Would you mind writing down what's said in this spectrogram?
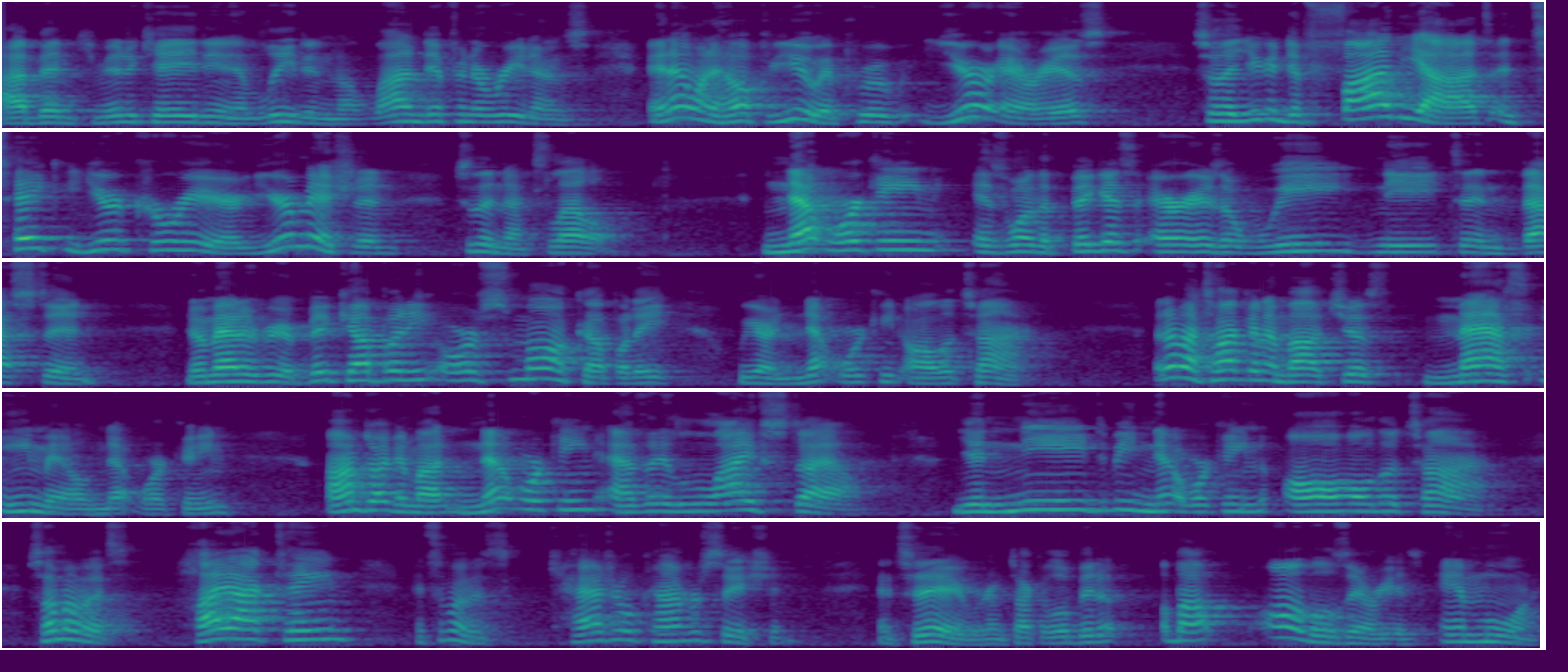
I've been communicating and leading in a lot of different arenas, and I want to help you improve your areas so that you can defy the odds and take your career, your mission to the next level. Networking is one of the biggest areas that we need to invest in. No matter if you're a big company or a small company, we are networking all the time. And I'm not talking about just mass email networking. I'm talking about networking as a lifestyle. You need to be networking all the time. Some of it's high octane and some of it's casual conversation. And today we're going to talk a little bit about all those areas and more.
